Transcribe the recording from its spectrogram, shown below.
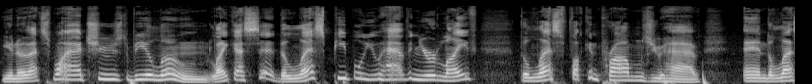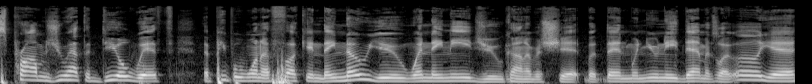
You know, that's why I choose to be alone. Like I said, the less people you have in your life, the less fucking problems you have. And the less problems you have to deal with that people want to fucking they know you when they need you kind of a shit. But then when you need them it's like oh yeah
